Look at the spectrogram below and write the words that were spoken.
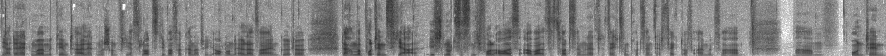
ja, dann hätten wir mit dem Teil hätten wir schon vier Slots. Die Waffe kann natürlich auch noch ein Elder sein, Gürtel. Da haben wir Potenzial. Ich nutze es nicht voll aus, aber es ist trotzdem nett, 16% Effekt auf Almen zu haben. Ähm, und, den,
